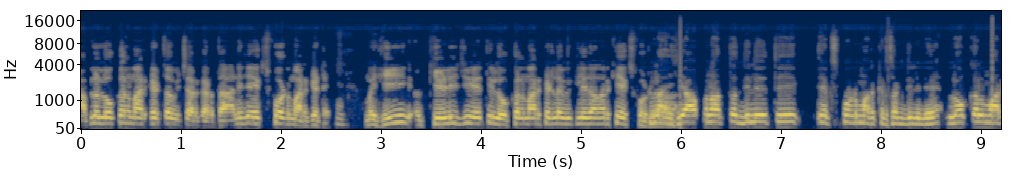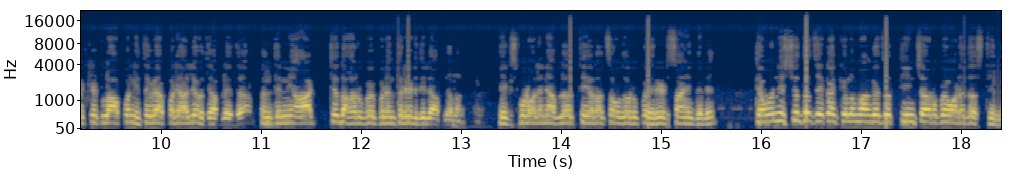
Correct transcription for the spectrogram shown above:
आपलं लोकल मार्केटचा विचार करता आणि जे एक्सपोर्ट मार्केट आहे मग ही केळी जी आहे ती लोकल मार्केटला विकली जाणार की एक्सपोर्टला नाही ही आपण आता दिली ती एक्सपोर्ट मार्केटसाठी दिलेली आहे. लोकल मार्केटला आपण इथे व्यापारी आले होते आपल्या इथं पण त्यांनी आठ ते दहा रुपयेपर्यंत रेट दिले आपल्याला. एक्सपोर्ट वाल्याने आपल्याला तेरा चौदा रुपये रेट सांगितलेले त्यामुळे निश्चितच एका किलो मागे जर तीन चार रुपये वाढत असतील.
